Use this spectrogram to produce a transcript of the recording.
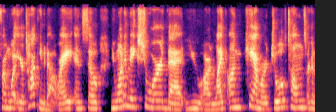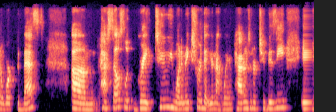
from what you're talking about, right? And so you want to make sure that you are like on camera, jewel tones are going to work the best. Um, pastels look great too. You want to make sure that you're not wearing patterns that are too busy. If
